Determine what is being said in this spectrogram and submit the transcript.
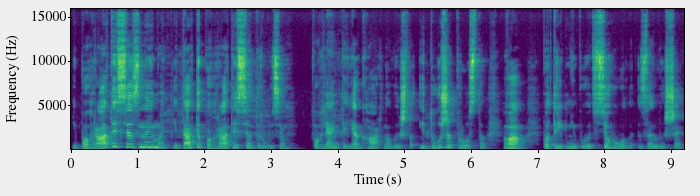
і погратися з ними, і дати погратися друзям. Погляньте, як гарно вийшло. І дуже просто. Вам потрібні будуть всього лише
